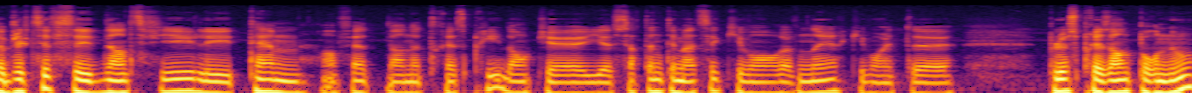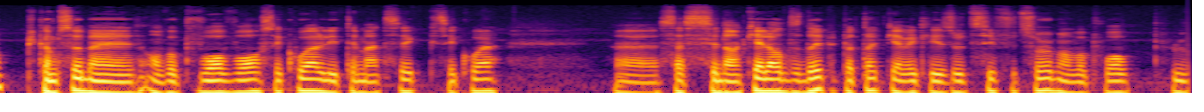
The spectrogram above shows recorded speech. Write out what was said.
L'objectif, c'est d'identifier les thèmes, en fait, dans notre esprit. Donc, euh, il y a certaines thématiques qui vont revenir, qui vont être plus présente pour nous. Puis comme ça, ben, on va pouvoir voir c'est quoi les thématiques, c'est quoi, euh, c'est dans quel ordre d'idée, puis peut-être qu'avec les outils futurs, ben, on va pouvoir plus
